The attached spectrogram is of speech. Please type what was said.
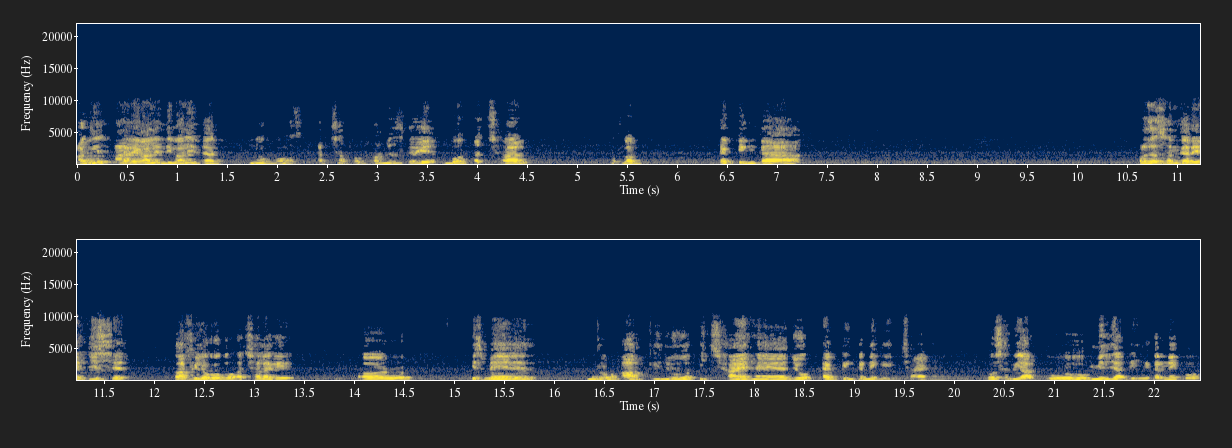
अगले, आने वाले दिवाली तक लोग बहुत अच्छा परफॉर्मेंस करें, बहुत अच्छा मतलब एक्टिंग का प्रदर्शन करें जिससे काफ़ी लोगों को अच्छा लगे। और इसमें मतलब आपकी जो इच्छाएँ हैं, जो एक्टिंग करने की इच्छाएँ हैं, वो सभी आपको मिल जाती है करने को।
